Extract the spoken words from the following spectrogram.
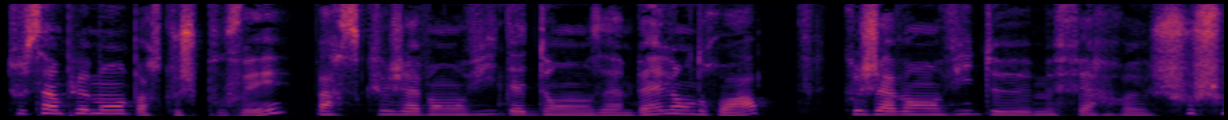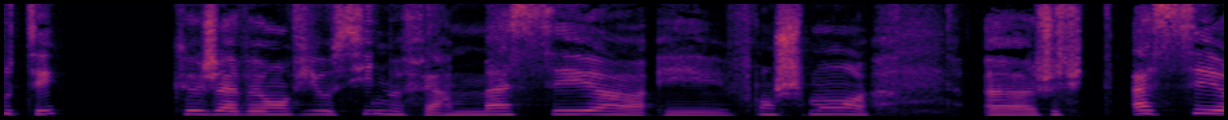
Tout simplement parce que je pouvais, parce que j'avais envie d'être dans un bel endroit, que j'avais envie de me faire euh, chouchouter, que j'avais envie aussi de me faire masser. Euh, et franchement, euh, je suis assez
